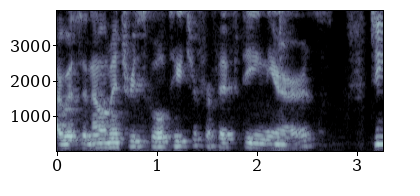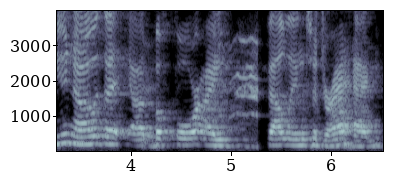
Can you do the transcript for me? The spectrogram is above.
I was an elementary school teacher for 15 years. Do you know that uh, before I fell into drag,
